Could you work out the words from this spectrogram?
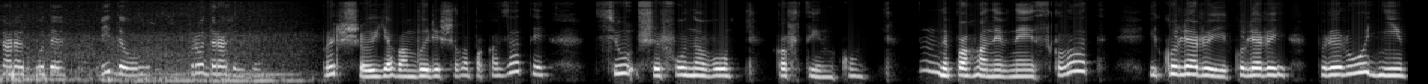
зараз буде відео про дорогий день. Першою я вам вирішила показати цю шифонову ковтинку. Ну, Непоганий в неї склад і кольори. Кольори природні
